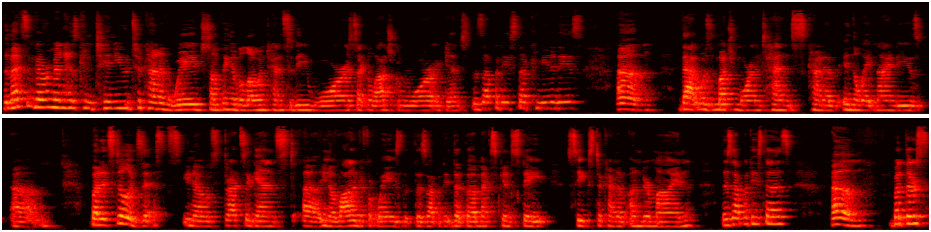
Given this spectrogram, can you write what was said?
the Mexican government has continued to kind of wage something of a low intensity war, psychological war against the Zapatista communities. Um, that was much more intense kind of in the late 90s. Um, but it still exists, you know, threats against, uh, you know, a lot of different ways that the Zapatista, that the Mexican state seeks to kind of undermine the Zapatistas. Um, but there's,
